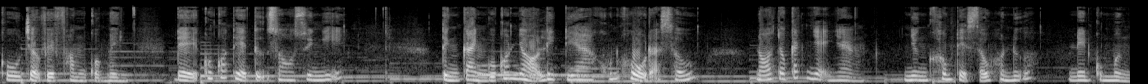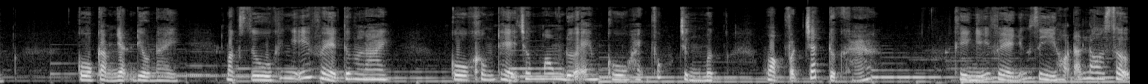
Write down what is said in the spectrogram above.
Cô trở về phòng của mình Để cô có thể tự do suy nghĩ. Tình cảnh của con nhỏ Lydia khốn khổ đã xấu. Nói theo cách nhẹ nhàng, Nhưng không thể xấu hơn nữa, Nên cô mừng. Cô cảm nhận điều này, Mặc dù khi nghĩ về tương lai Cô không thể trông mong đứa em cô hạnh phúc, chừng mực Hoặc vật chất được khá. Khi nghĩ về những gì họ đã lo sợ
